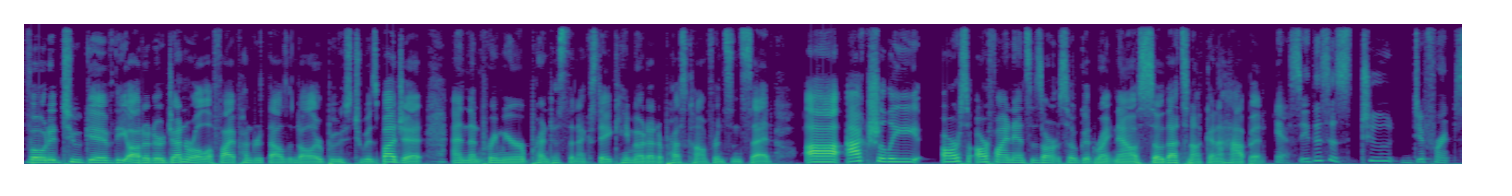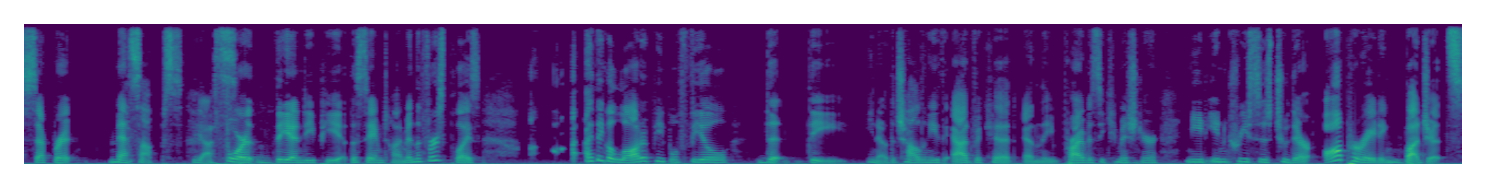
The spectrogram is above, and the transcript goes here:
voted to give the auditor general a $500,000 boost to his budget. And then Premier Prentice the next day came out at a press conference and said, uh, actually, our, our finances aren't so good right now, so that's not going to happen. Yeah, see, this is two different separate mess ups Yes. for the NDP at the same time. In the first place, I- I think a lot of people feel that the you know the child and youth advocate and the privacy commissioner need increases to their operating budgets.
